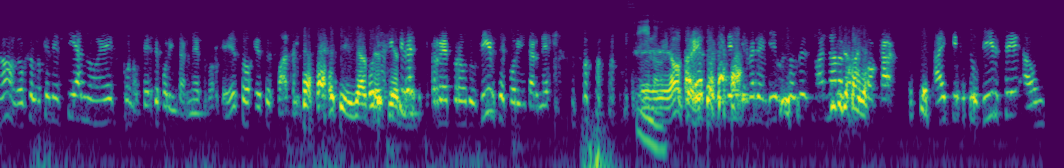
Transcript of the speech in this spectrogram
no, lo, lo que decía no es conocerse por internet, porque eso eso es fácil. sí, ya lo difícil es reproducirse por internet. sí, no. Eh, Para eso se tiene que ver en vivo, entonces no hay nada como tocar. Hay que subirse a un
